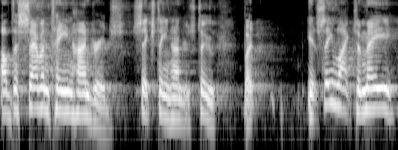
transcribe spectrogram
of the 1700s, 1600s too. But it seemed like to me,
